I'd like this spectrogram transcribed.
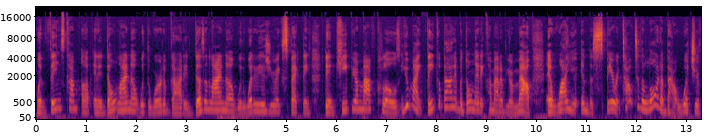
when things come up and it don't line up with the word of God, it doesn't line up with what it is you're expecting, then keep your mouth closed. You might think about it, but don't let it come out of your mouth. And while you're in the spirit, talk to the Lord about what you're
